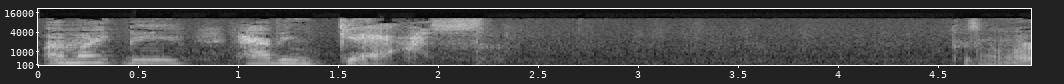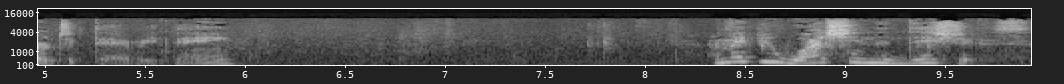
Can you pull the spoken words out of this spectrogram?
I might be having gas. Because I'm allergic to everything. I might be washing the dishes.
